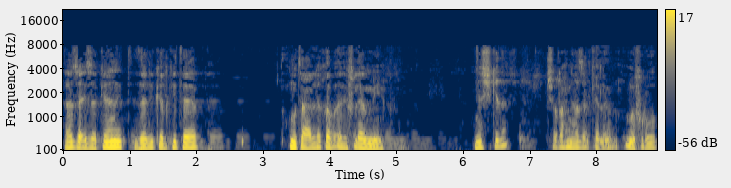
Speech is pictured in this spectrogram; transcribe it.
هذا إذا كانت ذلك الكتاب متعلقة بألف لام ميم. كده؟ شرحنا هذا الكلام. مفروض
